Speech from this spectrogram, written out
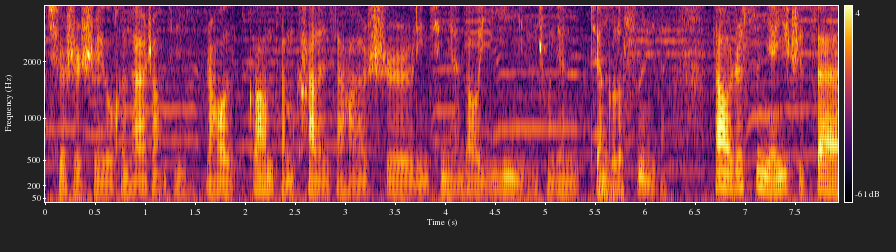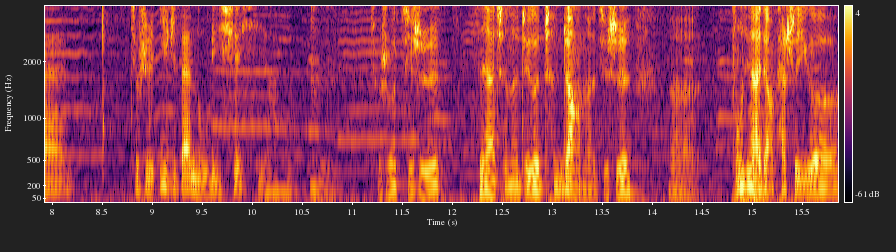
确实是有很大的长进。然后刚刚咱们看了一下，好像是零七年到一一年，中间间隔了四年，他好像这四年一直在，就是一直在努力学习，啊。嗯，就说其实孙亚晨的这个成长呢，其实呃总体来讲，他是一个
